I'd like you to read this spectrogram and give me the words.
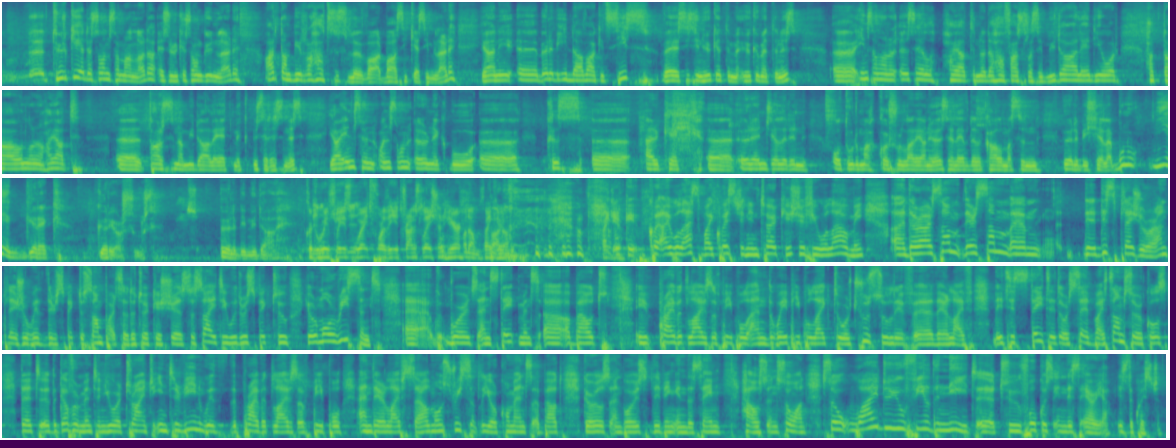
Türkiye'de son zamanlarda, özellikle son günlerde artan bir rahatsızlığı var bazı kesimlerde. Yani e, böyle bir iddia var ki siz ve sizin hükümetiniz, e, insanların özel hayatına daha fazlası müdahale ediyor. Hatta onların hayat e, tarzına müdahale etmek üzeresiniz. Ya en son, en son örnek bu e, kız e, erkek e, öğrencilerin oturma koşulları yani özel evde kalmasın böyle bir şeyler. Bunu niye gerek görüyorsunuz? Böyle bir müdahale. Could we please wait for the translation here? Pardon, Thank you. Thank you. Okay, I will ask my question in Turkish if you allow me. Uh, there are some, there's some um, the displeasure or unpleasure with respect to some parts of the Turkish uh, society with respect to your more recent uh, words and statements uh, about uh, private lives of people and the way people like to or choose to live uh, their life. It is stated or said by some circles that uh, the government and you are trying to intervene with the private lives of people and their lifestyle. Most recently, your comments about girls and boys living in the same house and so on. So, why do you feel the need uh, to focus in this area? Is the question.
